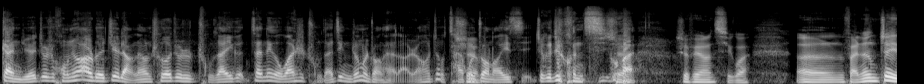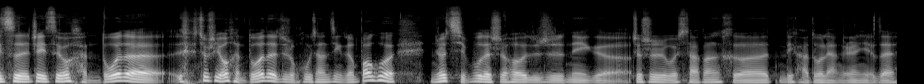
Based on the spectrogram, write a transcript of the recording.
感觉就是红牛二队这两辆车就是处在一个在那个弯是处在竞争的状态的，然后就才会撞到一起，这个就很奇怪，是非常奇怪。嗯，反正这一次这一次有很多的，就是有很多的这种互相竞争，包括你说起步的时候，就是那个就是维斯塔潘和里卡多两个人也在，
